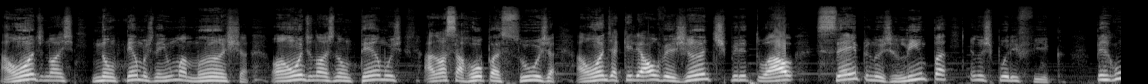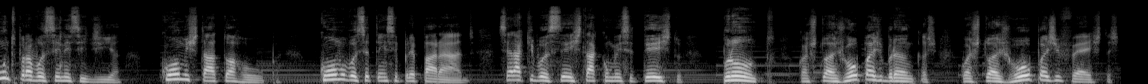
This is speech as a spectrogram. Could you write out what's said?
aonde nós não temos nenhuma mancha, aonde nós não temos a nossa roupa suja, aonde aquele alvejante espiritual sempre nos limpa e nos purifica. Pergunto para você nesse dia, como está a tua roupa? Como você tem se preparado? Será que você está como esse texto pronto com as tuas roupas brancas, com as tuas roupas de festas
